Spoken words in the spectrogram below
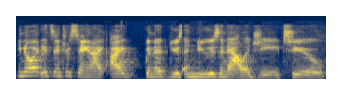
You know what? It's interesting. I, I'm going to use a news analogy to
